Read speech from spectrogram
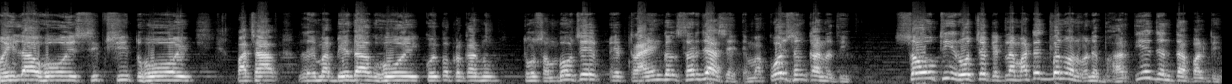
મહિલા હોય શિક્ષિત હોય પાછા એમાં બેદાગ હોય કોઈ પણ પ્રકારનું. તો સંભવ છે એ ટ્રાયેંગલ સર્જાશે. એમાં કોઈ શંકા નથી. સૌથી રોચક એટલા માટે જ બનવાનું. અને ભારતીય જનતા પાર્ટી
